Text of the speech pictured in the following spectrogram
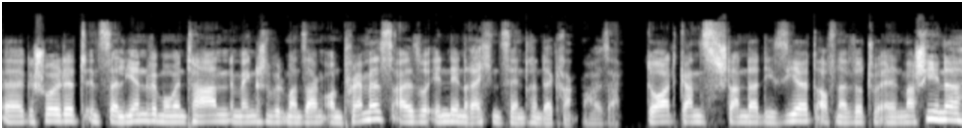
äh, geschuldet, installieren wir momentan, im Englischen würde man sagen on-premise, also in den Rechenzentren der Krankenhäuser dort ganz standardisiert auf einer virtuellen Maschine,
